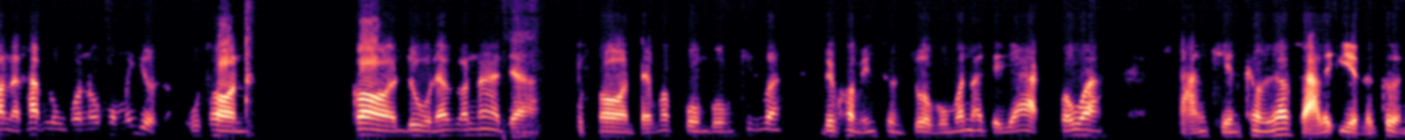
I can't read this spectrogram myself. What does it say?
รณ์นะครับลุงพลเขาคงไม่หยุดอุทธรณ์ ก็ดูแล้วก็น่าจะอุทธรณ์แต่ว่าผมผมคิดว่าโดยความเห็นส่วนตัวผมว่าน่าจะยาก เพราะว่าศาลเขียนคำพิพากษาละเอียดเหลือเกิน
